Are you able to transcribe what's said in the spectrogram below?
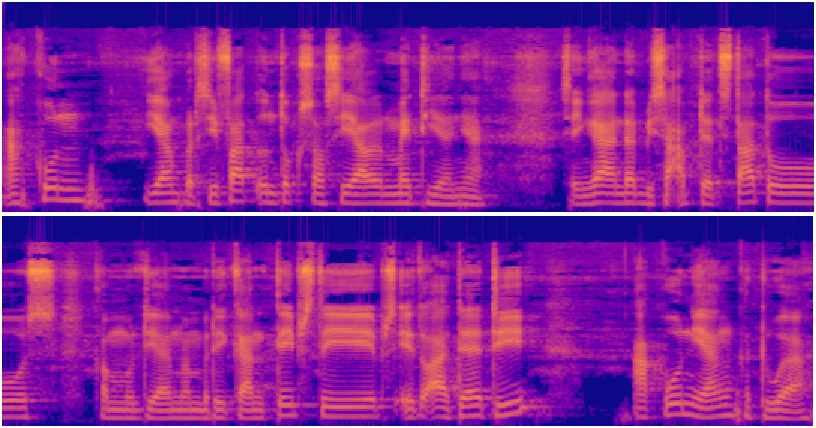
akun yang bersifat untuk sosial medianya. Sehingga Anda bisa update status kemudian memberikan tips-tips itu ada di akun yang kedua.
